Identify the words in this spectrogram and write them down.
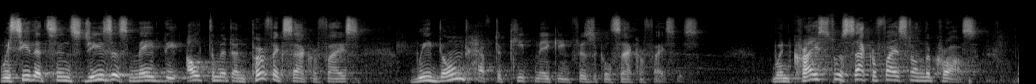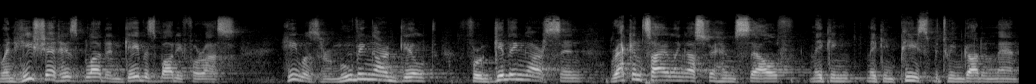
we see that since Jesus made the ultimate and perfect sacrifice, we don't have to keep making physical sacrifices. When Christ was sacrificed on the cross, when he shed his blood and gave his body for us, he was removing our guilt, forgiving our sin, reconciling us to Himself, making, making peace between God and man,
